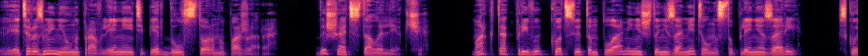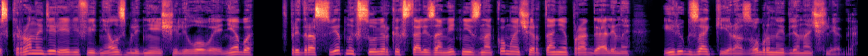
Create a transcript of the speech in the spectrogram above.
Ветер изменил направление и теперь дул в сторону пожара. Дышать стало легче. Марк так привык к отцветам пламени, что не заметил наступления зари. Сквозь кроны деревьев виднелось бледнеющее лиловое небо, в предрассветных сумерках стали заметнее знакомые очертания прогалины и рюкзаки, разобранные для ночлега.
